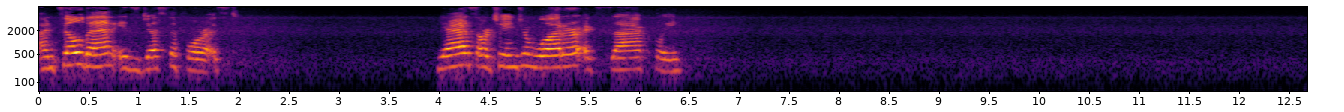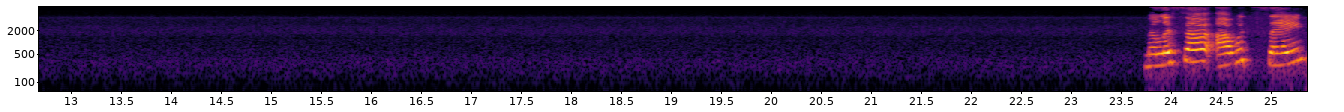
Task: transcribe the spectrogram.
Until then, it's just a forest. Yes, or change your water, exactly. Melissa, I would say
